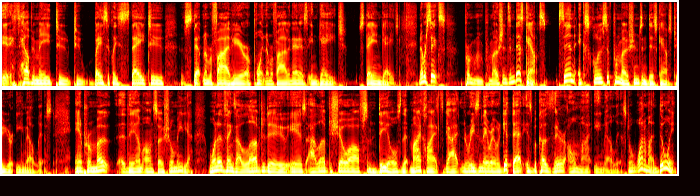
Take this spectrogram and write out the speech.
it's helping me to to basically stay to step number five here or point number five, and that is engage, stay engaged. Number six, prom- promotions and discounts. Send exclusive promotions and discounts to your email list and promote them on social media. One of the things I love to do is I love to show off some deals that my clients got. And the reason they were able to get that is because they're on my email list. Well, what am I doing?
